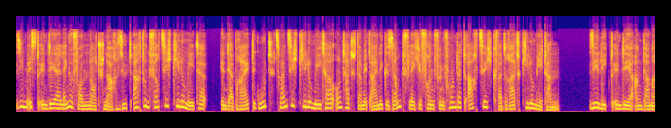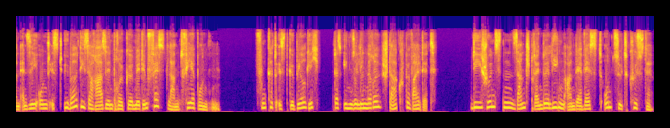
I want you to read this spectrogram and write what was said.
Sie misst in der Länge von Nord nach Süd 48 Kilometer, in der Breite gut 20 Kilometer und hat damit eine Gesamtfläche von 580 Quadratkilometern. Sie liegt in der Andamansee und ist über die Sarasenbrücke mit dem Festland verbunden. Phuket ist gebirgig, das Inselinnere stark bewaldet. Die schönsten Sandstrände liegen an der West- und Südküste.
